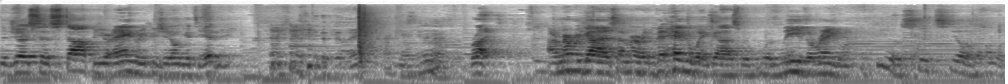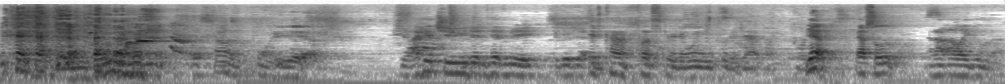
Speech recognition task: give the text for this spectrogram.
the judge says stop and you're angry because you don't get to hit me. right? Right. I remember guys, I remember the heavyweight guys would, would leave the ring going, if you would have stood still. That's kind of the point. Yeah. Yeah, I hit you, you didn't hit me. It's a good day. It's kind of frustrating when you put it that way. Yeah, absolutely. And I, I like doing that.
